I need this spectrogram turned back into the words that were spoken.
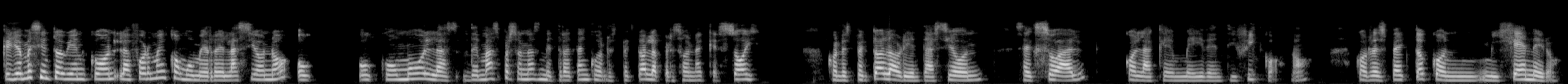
que yo me siento bien con la forma en cómo me relaciono o o cómo las demás personas me tratan con respecto a la persona que soy, con respecto a la orientación sexual con la que me identifico, ¿no? Con respecto con mi género.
